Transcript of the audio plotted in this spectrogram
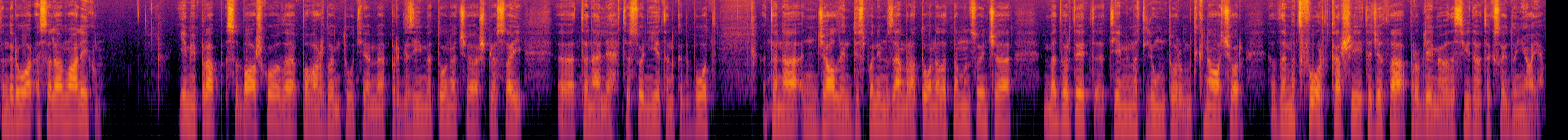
Të nderuar esselamu alejkum. Jemi prap së bashku dhe po vazhdojmë tutje me përgëzimet tona që shpresoj të na lehtësojnë jetën këtë botë, të na ngjallin disponim zemrat tona dhe të na mundësojnë që me të vërtetë të jemi më të lumtur, më të kënaqur dhe më të fortë karshi të gjitha problemeve dhe sfidave të kësaj dunjaje.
